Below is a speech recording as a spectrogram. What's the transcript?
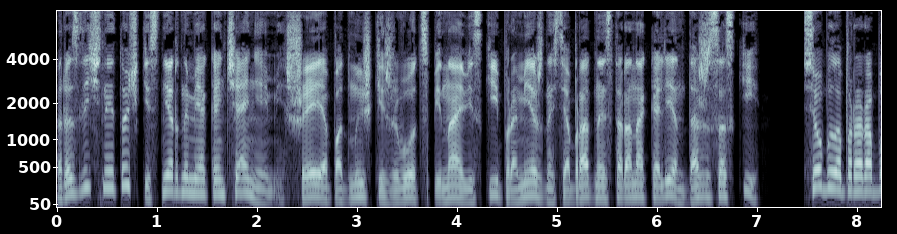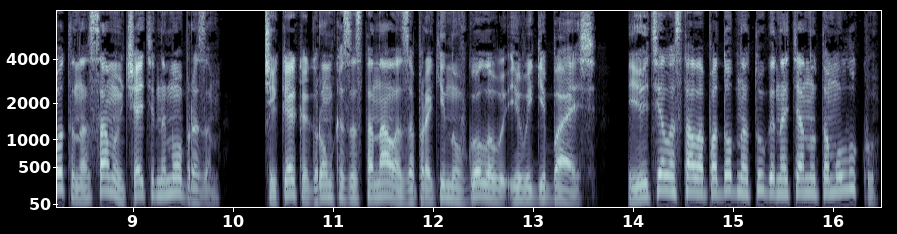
Различные точки с нервными окончаниями. Шея, подмышки, живот, спина, виски, промежность, обратная сторона колен, даже соски. Все было проработано самым тщательным образом. Чикека громко застонала, запрокинув голову и выгибаясь. Ее тело стало подобно туго натянутому луку.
